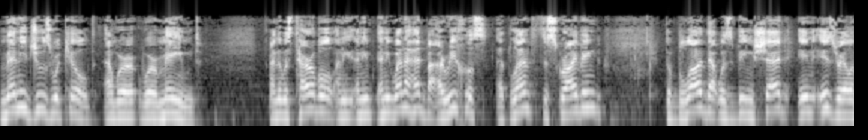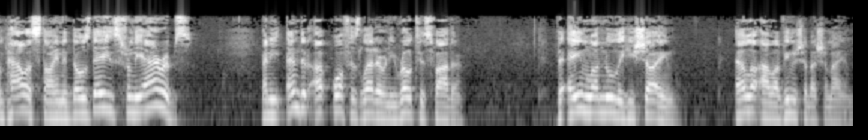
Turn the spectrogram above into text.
Many Jews were killed and were, were maimed. And there was terrible, and he, and he, and he went ahead by Arichus at length describing the blood that was being shed in Israel and Palestine in those days from the Arabs. And he ended up off his letter and he wrote to his father, the Ein lanuli hishain, ella alavinu shabashamayim.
